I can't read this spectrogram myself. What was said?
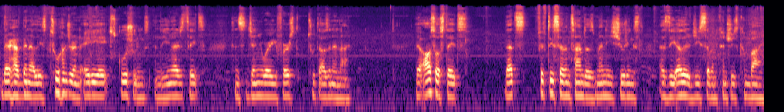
there have been at least 288 school shootings in the United States since January 1st, 2009. It also states that's 57 times as many shootings as the other G7 countries combined.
